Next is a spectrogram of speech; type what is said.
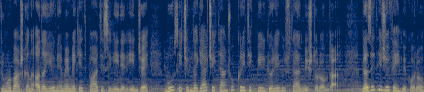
Cumhurbaşkanı adayı ve Memleket Partisi lideri İnce bu seçimde gerçekten çok kritik bir görev üstlenmiş durumda. Gazeteci Fehmi Koru,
